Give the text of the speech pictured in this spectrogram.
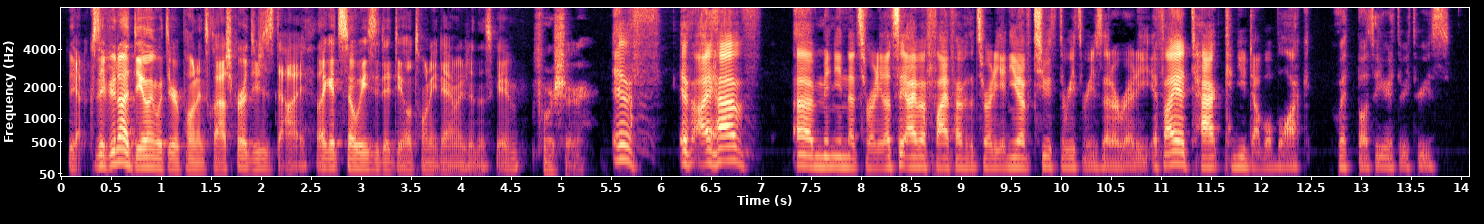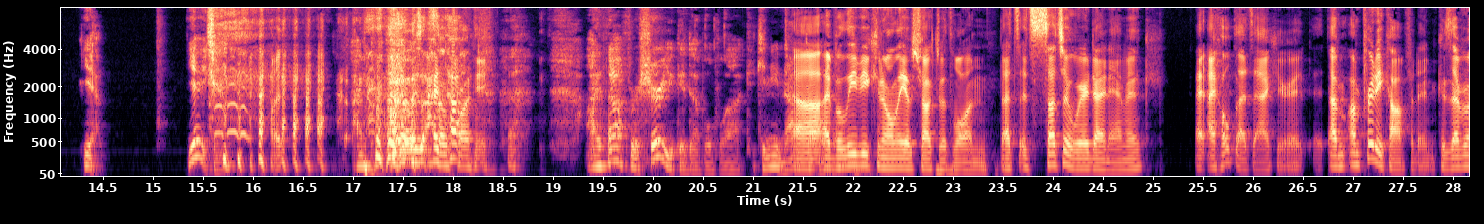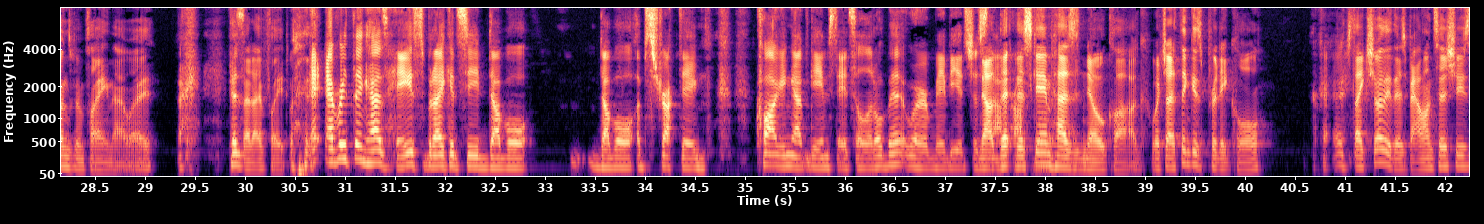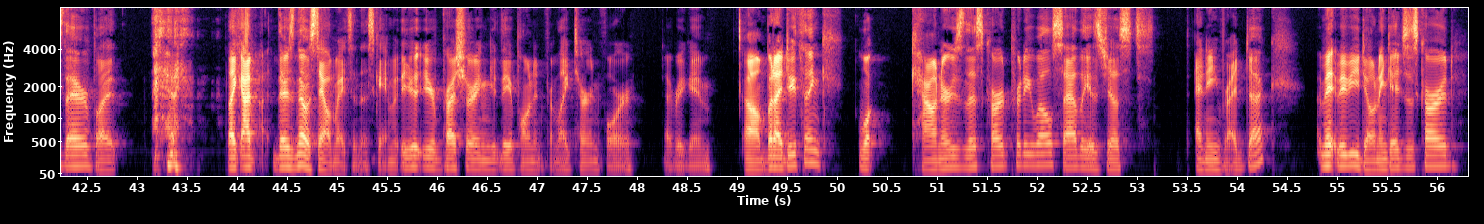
Yeah, because if you're not dealing with your opponent's clash cards, you just die. Like it's so easy to deal 20 damage in this game. For sure. If if I have a minion that's ready, let's say I have a five five that's ready, and you have two three threes that are ready. If I attack, can you double block with both of your three threes? Yeah. Yeah, you can. I, I, was, I so thought, funny. I thought for sure you could double block. Can you not? Uh, I believe you can only obstruct with one. That's it's such a weird dynamic. I, I hope that's accurate. I'm I'm pretty confident because everyone's been playing that way because that I played with. everything has haste, but I could see double double obstructing, clogging up game states a little bit, where maybe it's just now th- this game has no clog, which I think is pretty cool. okay. It's like surely there's balance issues there, but like I there's no stalemates in this game. You're, you're pressuring the opponent from like turn four every game. Um, but I do think what counters this card pretty well, sadly, is just any red deck. I mean, maybe you don't engage this card,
